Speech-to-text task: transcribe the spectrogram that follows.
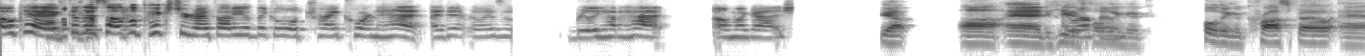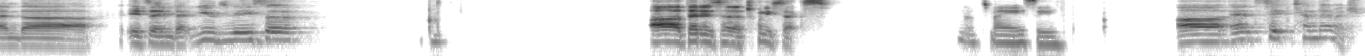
Okay, Oh because I saw the picture and I thought he had like a little tricorn hat. I didn't realize it really had a hat. Oh my gosh. Yep. Uh, and he I is love him. holding a holding a crossbow, and uh, it's aimed at you, Dumisa. Uh, that is a twenty-six. That's my AC. Uh, and take 10 damage.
